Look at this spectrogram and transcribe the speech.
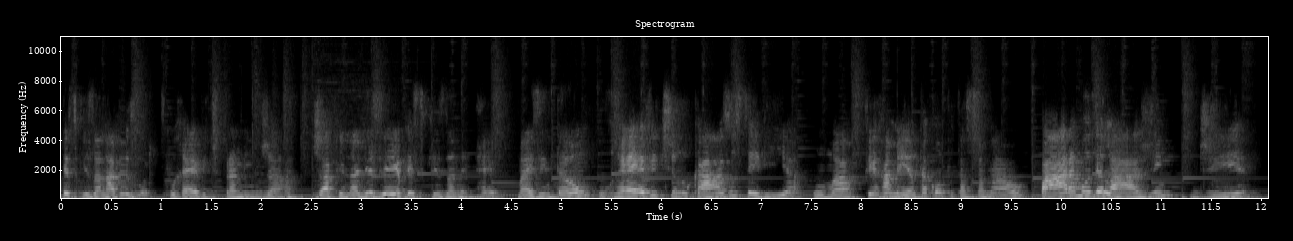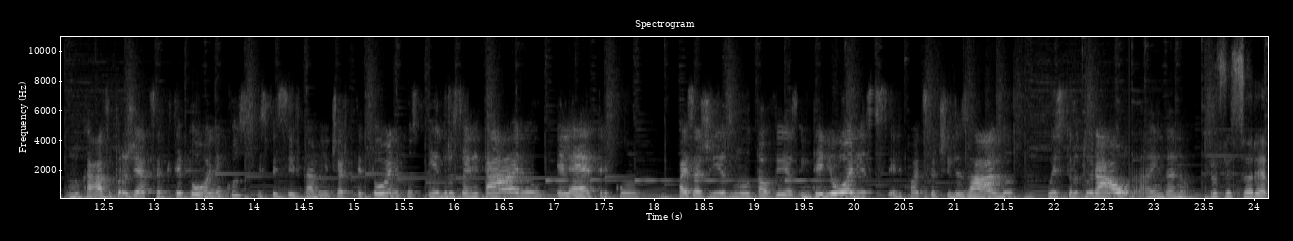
pesquisa Navisworks. O Revit, para mim, já, já finalizei a pesquisa Revit. Mas então, o Revit, no caso, seria uma ferramenta computacional para modelagem de no caso, projetos arquitetônicos, especificamente arquitetônicos, hidrossanitário, elétrico, paisagismo, talvez interiores, ele pode ser utilizado. O estrutural, ainda não. Professora,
